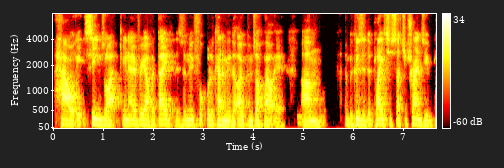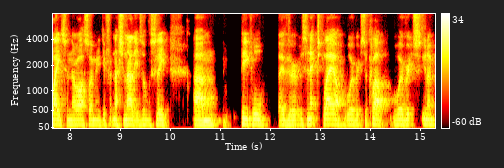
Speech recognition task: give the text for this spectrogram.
how it seems like in every other day that there's a new football academy that opens up out here. Um, and because the place is such a transient place and there are so many different nationalities, obviously, um, people, whether it's an ex player, whether it's a club, whether it's, you know,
